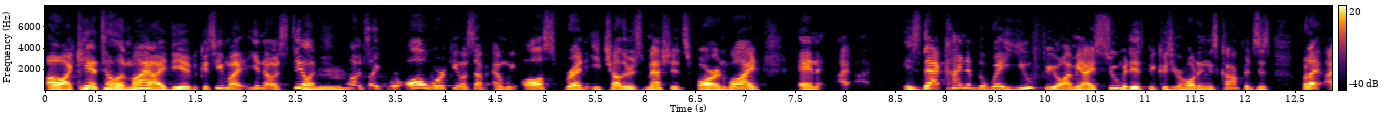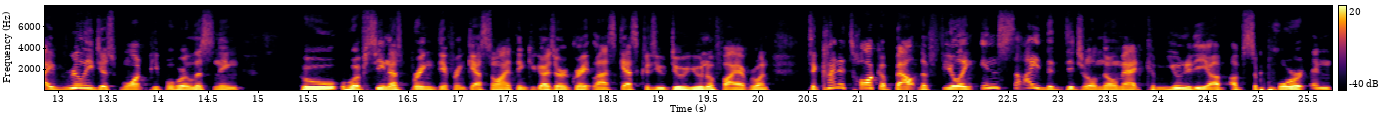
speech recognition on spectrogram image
Oh, I can't tell him my idea because he might, you know, steal it. Mm-hmm. No, it's like we're all working on stuff and we all spread each other's message far and wide. And I, is that kind of the way you feel? I mean, I assume it is because you're holding these conferences, but I, I really just want people who are listening who who have seen us bring different guests on. I think you guys are a great last guest because you do unify everyone to kind of talk about the feeling inside the digital nomad community of, of support and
